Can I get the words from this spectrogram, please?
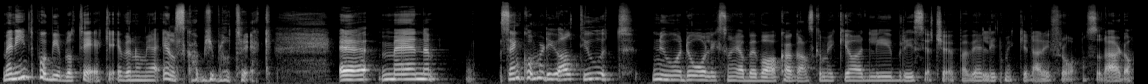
Men inte på bibliotek, även om jag älskar bibliotek. Eh, men sen kommer det ju alltid ut nu och då, liksom jag bevakar ganska mycket. Jag har Adlibris, jag köper väldigt mycket därifrån och sådär då.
